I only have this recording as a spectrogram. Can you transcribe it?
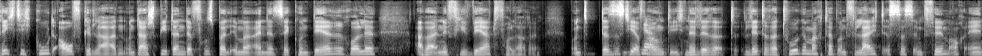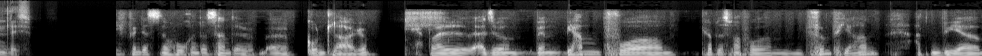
richtig gut aufgeladen und da spielt dann der Fußball immer eine sekundäre Rolle, aber eine viel wertvollere. Und das ist die Erfahrung, ja. die ich in der Literatur gemacht habe und vielleicht ist das im Film auch ähnlich. Ich finde das eine hochinteressante äh, Grundlage. Weil, also, wenn, wir haben vor, ich glaube, das war vor fünf Jahren, hatten wir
